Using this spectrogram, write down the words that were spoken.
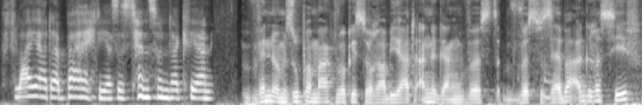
Flyer dabei, die Assistenzhunde erklären. Wenn du im Supermarkt wirklich so rabiat angegangen wirst, wirst du selber aggressiv?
